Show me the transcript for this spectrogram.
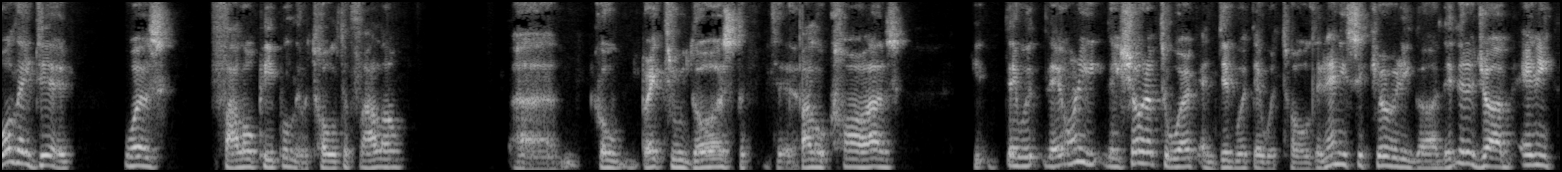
all they did was follow people they were told to follow, uh, go break through doors, to, to follow cars they were they only they showed up to work and did what they were told. And any security guard they did a job any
